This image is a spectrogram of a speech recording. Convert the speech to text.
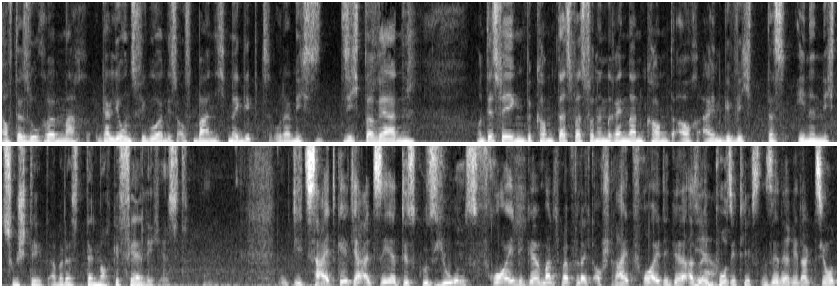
auf der Suche nach Galionsfiguren, die es offenbar nicht mehr gibt oder nicht sichtbar werden. Und deswegen bekommt das, was von den Rändern kommt, auch ein Gewicht, das ihnen nicht zusteht, aber das dennoch gefährlich ist. Die Zeit gilt ja als sehr diskussionsfreudige, manchmal vielleicht auch streitfreudige, also Ja. im positivsten Sinne Redaktion.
